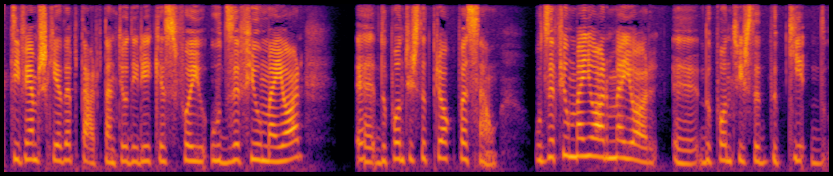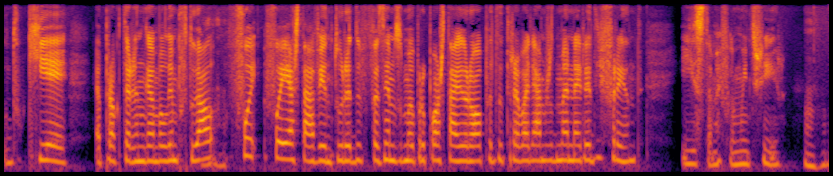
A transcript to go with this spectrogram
que tivemos que adaptar. Portanto, eu diria que esse foi o desafio maior uh, do ponto de vista de preocupação. O desafio maior, maior, uh, do ponto de vista de que, do, do, que é a Procter Gamble em Portugal, uhum. foi, foi esta aventura de fazermos uma proposta à Europa de trabalharmos de maneira diferente. E isso também foi muito giro. Uhum.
